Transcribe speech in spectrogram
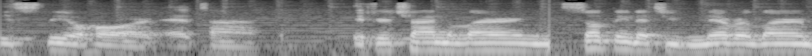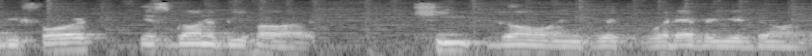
it's still hard at times. If you're trying to learn something that you've never learned before, it's going to be hard. Keep going with whatever you're doing.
